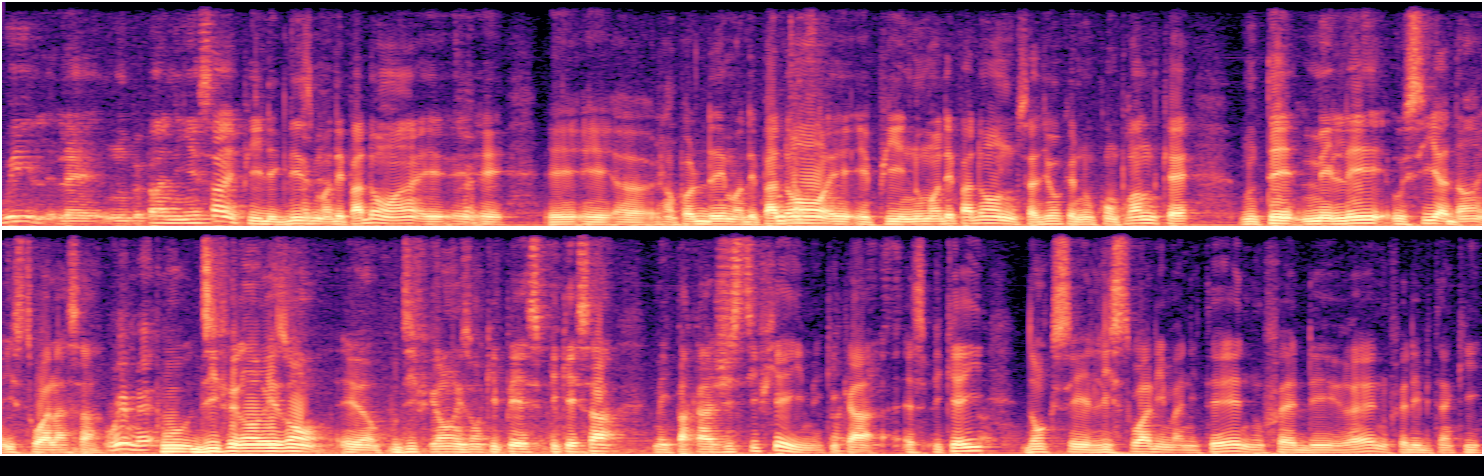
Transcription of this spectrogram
Oui, les- nous ne pouvons pas nier ça. Et puis l'Église bien. demandait pardon. Hein, et et, et, et, euh, Jean-Paul II demandait pardon. fait. Et, puis nous demandait pardon. C'est-à-dire que nous comprenons que nous t'es mêlés aussi à dans l'histoire là ça. Oui, mais Pour différentes raisons. Et euh, pour différentes raisons qui peuvent expliquer ça, mais pas qu'à justifier, mais qui qu'à expliquer. Donc c'est l'histoire de l'humanité. Nous fait des rêves, nous fait des butins qui.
